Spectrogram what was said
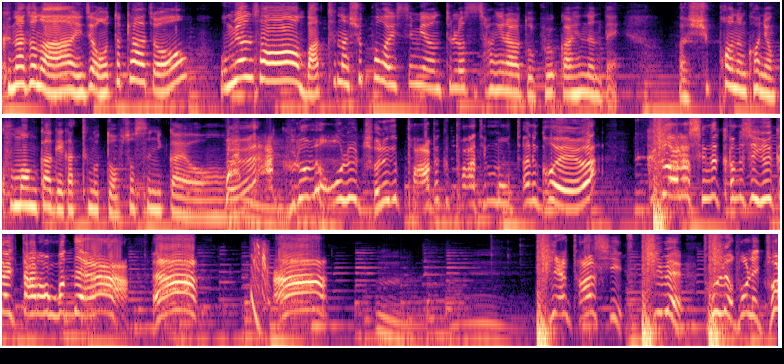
그나저나 이제 어떻게 하죠? 오면서 마트나 슈퍼가 있으면 들러서 장이라도 볼까 했는데 아, 슈퍼는커녕 구멍가게 같은 것도 없었으니까요. 에? 아 그러면 오늘 저녁에 바베큐 파티 못 하는 거예요? 그거 하나 생각하면서 여기까지 따라온 건데 아! 아! 음. 그냥 다시 집에 좋아!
